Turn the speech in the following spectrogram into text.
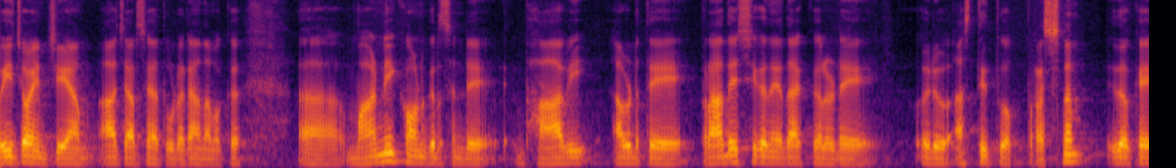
റീജോയിൻ ചെയ്യാം. ആ ചർച്ച തുടരാം നമുക്ക്. മാണി കോൺഗ്രസിന്റെ ഭാവി അവിടുത്തെ പ്രാദേശിക നേതാക്കളുടെ ഒരു അസ്തിത്വ പ്രശ്നം ഇതൊക്കെ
